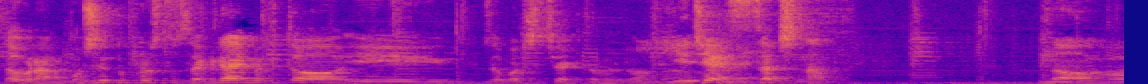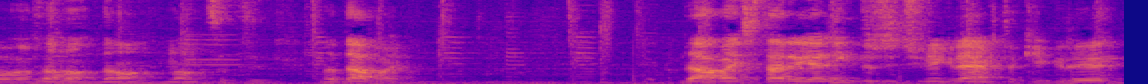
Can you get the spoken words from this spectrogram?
Dobra, może po prostu zagrajmy w to i zobaczcie jak to wygląda. Jedziemy. Zaczynamy. No, bo- no, no, no, co ty? No dawaj. Dawaj stary, ja nigdy w życiu nie grałem w takie gry.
